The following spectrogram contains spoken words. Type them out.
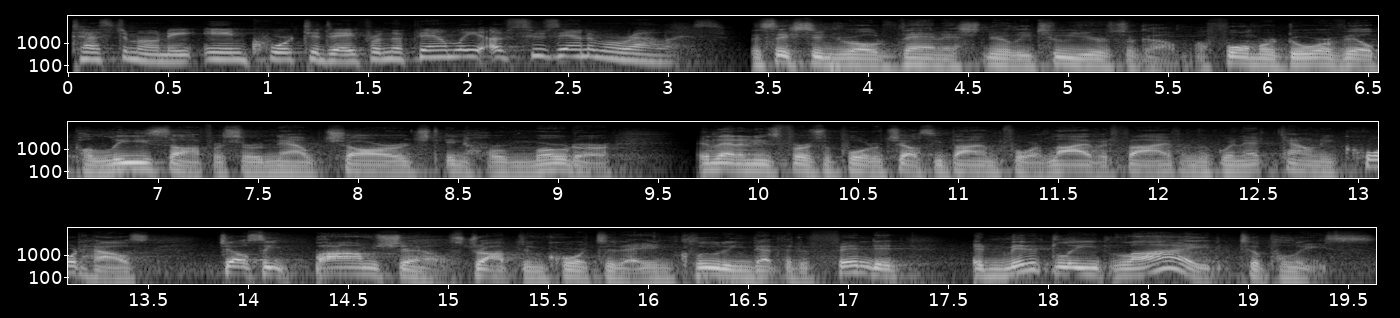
Testimony in court today from the family of Susana Morales. The 16 year old vanished nearly two years ago. A former Doraville police officer now charged in her murder. Atlanta News First reporter Chelsea Beimfohr live at 5 from the Gwinnett County Courthouse. Chelsea, bombshells dropped in court today, including that the defendant admittedly lied to police.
